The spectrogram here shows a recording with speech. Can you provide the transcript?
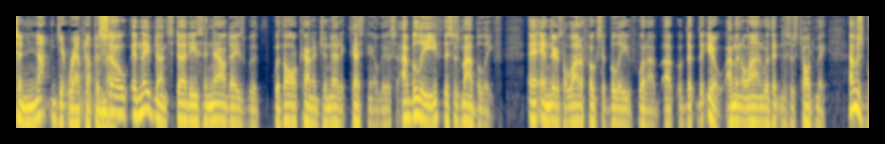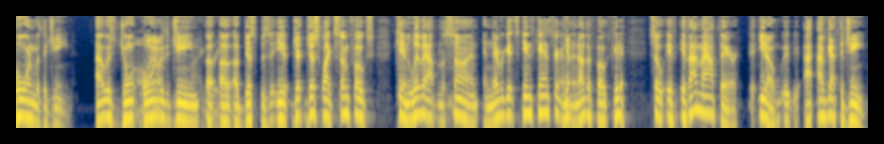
to not get wrapped up in that. So, and they've done studies, and nowadays with with all kind of genetic testing of this, I believe this is my belief, and, and there's a lot of folks that believe what I, uh, the, the, you know, I'm in a line with it, and this was taught to me. I was born with a gene. I was Oh, born I- with a gene uh, of, of disposition. You know, ju- just like some folks can live out in the sun and never get skin cancer, and Yep. then other folks get it. So if if I'm out there, you know, I, I've got the gene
